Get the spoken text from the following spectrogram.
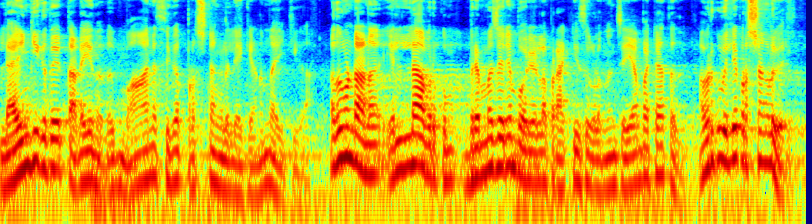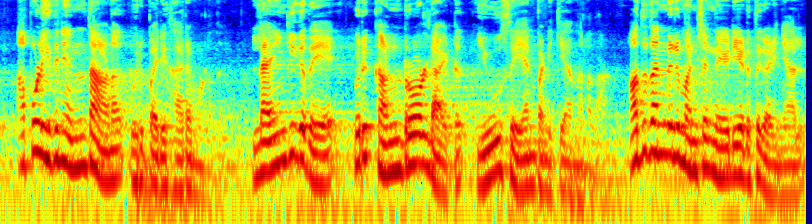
ലൈംഗികതയെ തടയുന്നത് മാനസിക പ്രശ്നങ്ങളിലേക്കാണ് നയിക്കുക. അതുകൊണ്ടാണ് എല്ലാവർക്കും ബ്രഹ്മചര്യം പോലെയുള്ള പ്രാക്ടീസുകളൊന്നും ചെയ്യാൻ പറ്റാത്തത്. അവർക്ക് വലിയ പ്രശ്നങ്ങൾ വരും. അപ്പോൾ ഇതിന് എന്താണ് ഒരു പരിഹാരമുള്ളത്? ലൈംഗികതയെ ഒരു കൺട്രോൾഡ് ആയിട്ട് യൂസ് ചെയ്യാൻ പഠിക്കുക എന്നുള്ളതാണ്. അത് തന്നെ ഒരു മനുഷ്യൻ നേടിയെടുത്തു കഴിഞ്ഞാൽ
